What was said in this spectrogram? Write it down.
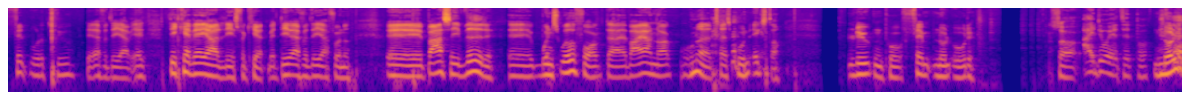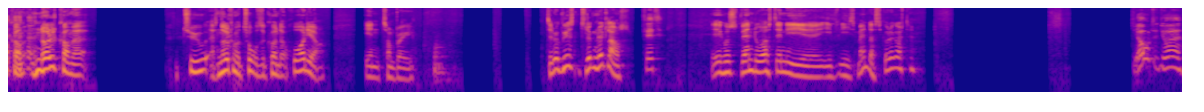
5-28. Det er i hvert fald det, jeg, jeg... Det kan være, jeg har læst forkert, men det er i hvert fald det, jeg har fundet. Øh, bare I ved det. Øh, Vince Wilfork, der vejer nok 150 pund ekstra, løb den på 5.08. Så Ej, det var jeg tæt på. 0,20, altså 0,2 sekunder hurtigere end Tom Brady. Tillykke, Kirsten. Tillykke med det, Claus. Fedt. Jeg kan huske, vandt du også den i, øh, i, i mandags? Gjorde du ikke også det? Jo, det gjorde jeg.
